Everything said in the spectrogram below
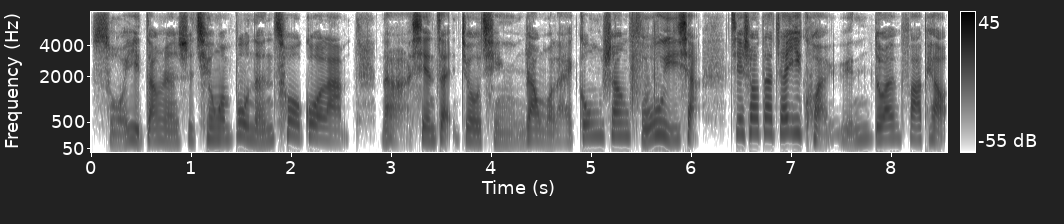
所以当然是千万不能错过啦。那现在就请让我来工商服务一下，介绍大家一款云端发票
